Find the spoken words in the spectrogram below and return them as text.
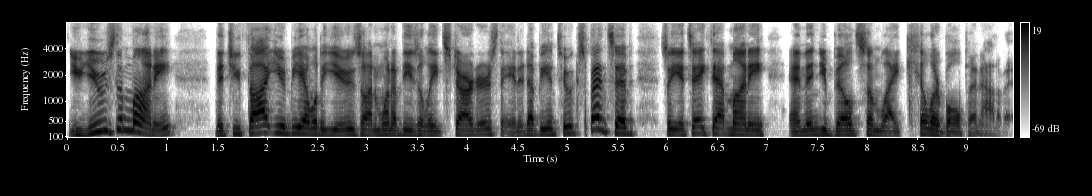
You use the money that you thought you'd be able to use on one of these elite starters. They ended up being too expensive. So you take that money and then you build some like killer bullpen out of it.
